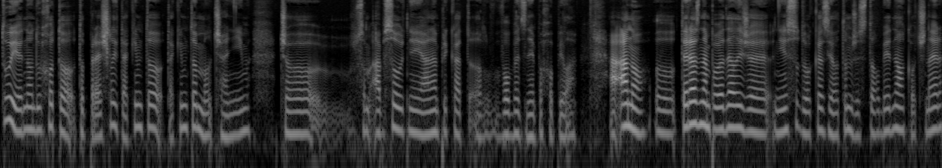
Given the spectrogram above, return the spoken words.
Tu jednoducho to, to prešli takýmto, takýmto mlčaním, čo som absolútne ja napríklad e, vôbec nepochopila. A áno, e, teraz nám povedali, že nie sú dôkazy o tom, že si to objednal Kočner,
